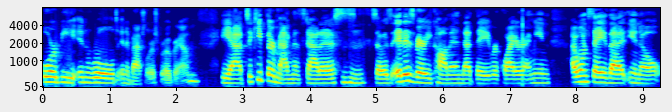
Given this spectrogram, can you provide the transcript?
or be enrolled in a bachelor's program. Yeah, to keep their magnet status. Mhm. So it is very common that they require. I mean, I won't say that, you know,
